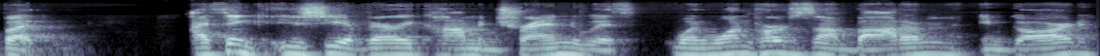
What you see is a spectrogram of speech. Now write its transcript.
but I think you see a very common trend with when one person's on bottom in guard,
